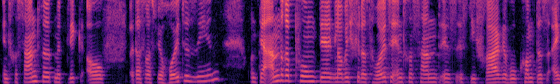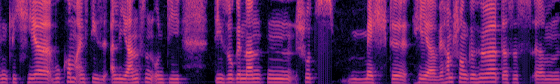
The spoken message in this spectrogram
interessant wird mit Blick auf das, was wir heute sehen. Und der andere Punkt, der, glaube ich, für das heute interessant ist, ist die Frage, wo kommt das eigentlich her? Wo kommen eigentlich diese Allianzen und die, die sogenannten Schutzmächte her? Wir haben schon gehört, dass es ähm,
